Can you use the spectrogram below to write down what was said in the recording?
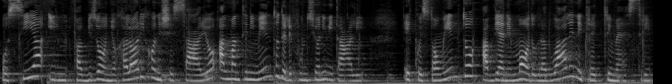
ossia il fabbisogno calorico necessario al mantenimento delle funzioni vitali, e questo aumento avviene in modo graduale nei tre trimestri.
